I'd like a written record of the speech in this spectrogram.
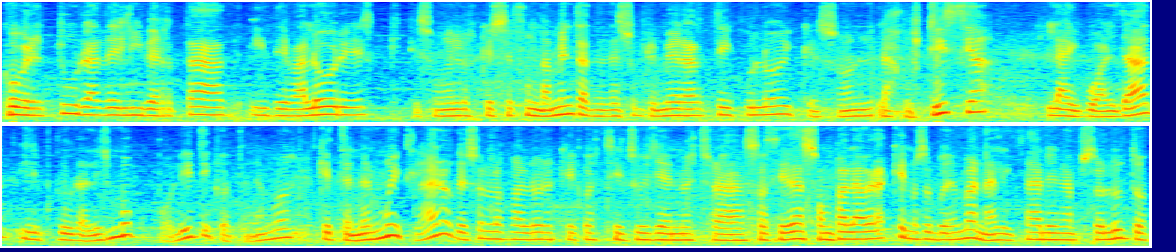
cobertura de libertad y de valores que son en los que se fundamenta desde su primer artículo y que son la justicia, la igualdad y el pluralismo político. Tenemos que tener muy claro que son los valores que constituyen nuestra sociedad. Son palabras que no se pueden banalizar en absoluto.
